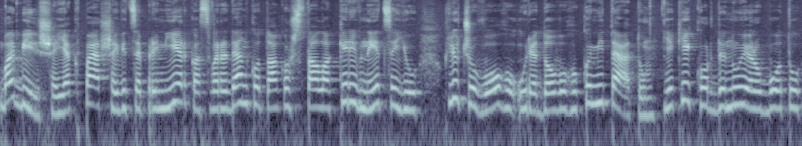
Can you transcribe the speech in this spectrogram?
Ба більше, як перша віце-прем'єрка, Свериденко також стала керівницею ключового урядового комітету, який координує роботу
